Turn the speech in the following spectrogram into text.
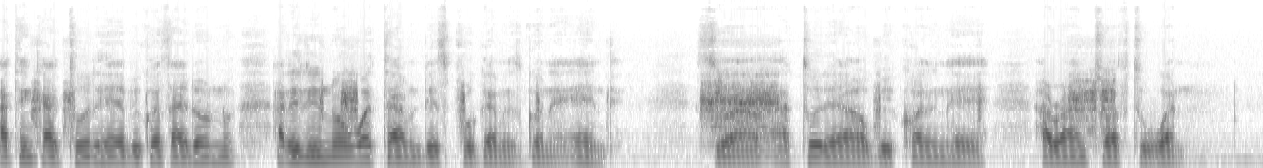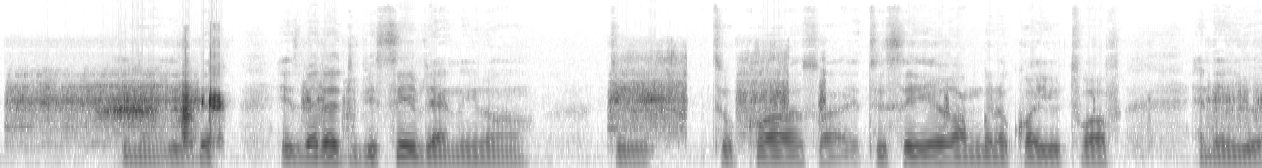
I think I told her because I don't know, I didn't know what time this program is gonna end. So I, I told her I'll be calling her around 12 to 1. You know, it's, okay. be, it's better to be safe than, you know, to, to call, so, to say, oh, I'm gonna call you 12, and then you,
